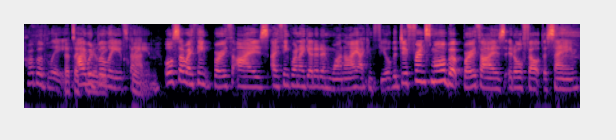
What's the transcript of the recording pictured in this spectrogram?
Probably. That's, like, I would really believe clean. that. Also, I think both eyes, I think when I get it in one eye, I can feel the difference more, but both eyes, it all felt the same.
